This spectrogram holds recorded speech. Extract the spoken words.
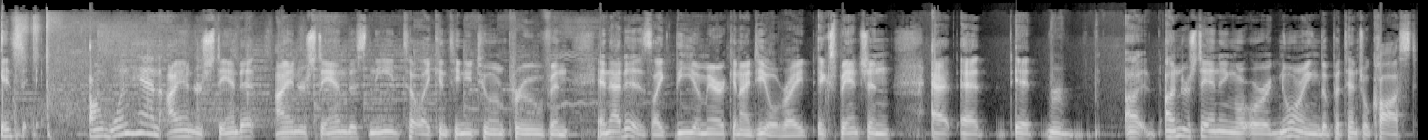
It's on one hand i understand it i understand this need to like continue to improve and and that is like the american ideal right expansion at at it uh, understanding or, or, ignoring the potential cost.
